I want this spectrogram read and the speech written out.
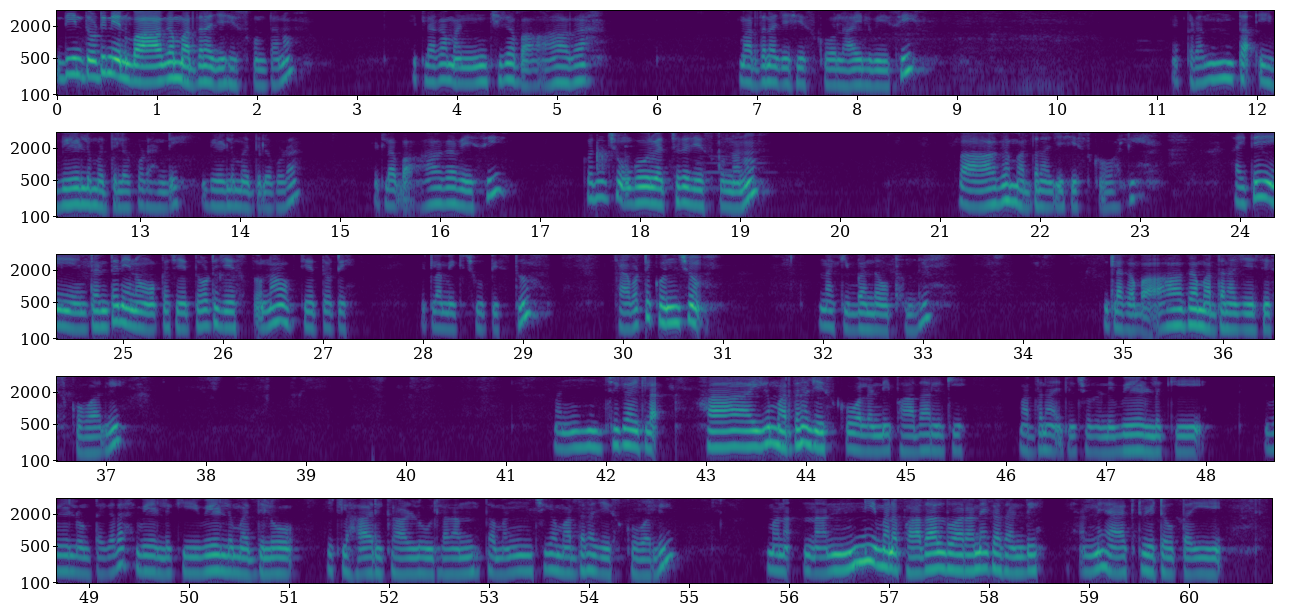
దీంతో నేను బాగా మర్దన చేసేసుకుంటాను. ఇట్లాగా మంచిగా బాగా మర్దన చేసేసుకోవాలి ఆయిల్ వేసి. ఎక్కడంతా ఈ వేళ్ళ మధ్యలో కూడా అండి వేళ్ళ మధ్యలో కూడా ఇట్లా బాగా వేసి కొంచెం గోరువెచ్చగా చేసుకున్నాను. బాగా మర్దన చేసేసుకోవాలి. అయితే ఏంటంటే నేను ఒక చేతితోటి చేస్తున్నా ఒక చేతితోటి ఇట్లా మీకు చూపిస్తూ. కాబట్టి కొంచెం నాకు ఇబ్బంది అవుతుంది. ఇట్లాగా బాగా మర్దన చేసేసుకోవాలి. మంచిగా ఇట్లా హాయిగా మర్దన చేసుకోవాలండి పాదాలకి. మర్దన ఇట్లా చూడండి. వేళ్ళకి వేళ్ళు ఉంటాయి కదా వేళ్ళకి వేళ్ళ మధ్యలో ఇట్లా హారికాళ్ళు ఇట్లా అంతా మంచిగా మర్దన చేసుకోవాలి. మన అన్నీ మన పాదాల ద్వారానే కదండి అన్నీ యాక్టివేట్ అవుతాయి.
